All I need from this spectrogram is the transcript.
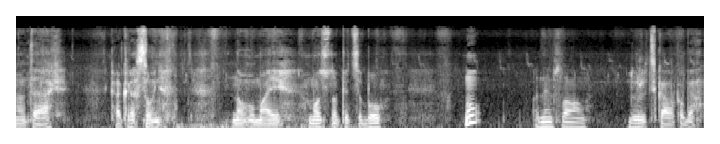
Отак. Яка красуня. Ногу має моцно під собою. Ну, одним словом, дуже цікава кобела.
